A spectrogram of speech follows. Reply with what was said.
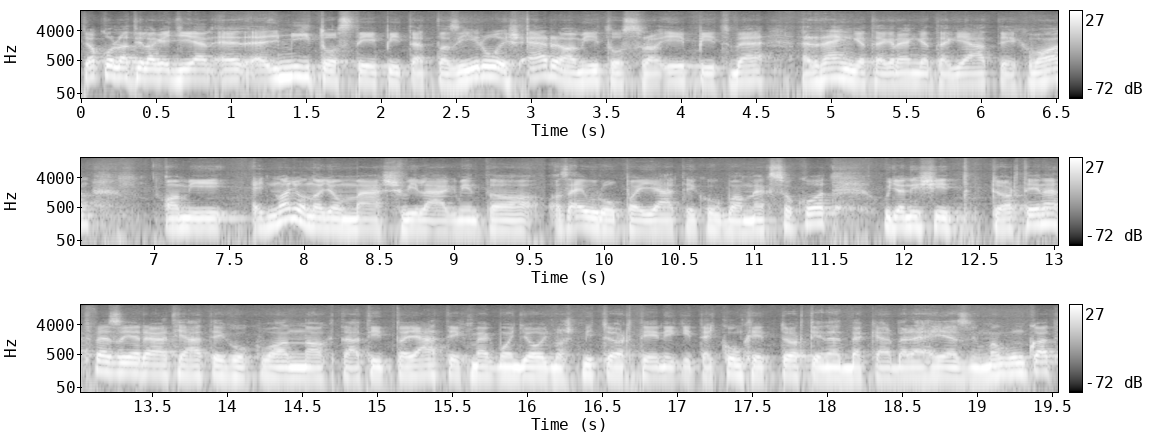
gyakorlatilag egy ilyen egy mítoszt épített az író, és erre a mítoszra építve rengeteg-rengeteg játék van, ami egy nagyon-nagyon más világ, mint a, az európai játékokban megszokott, ugyanis itt történetvezérelt játékok vannak, tehát itt a játék megmondja, hogy most mi történik, itt egy konkrét történetbe kell belehelyeznünk magunkat.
